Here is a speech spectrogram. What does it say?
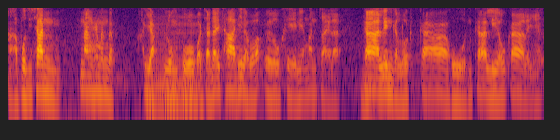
หาโพซิชันนั่งให้มันแบบขยับอืมลงตัวกว่าจะได้ท่าที่แบบว่าเออโอเคเนี่ยมั่นใจแล้วกล้าเล่นกับรถกล้าโหนกล้าเลี้ยวกล้าอะไรเงี้ย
